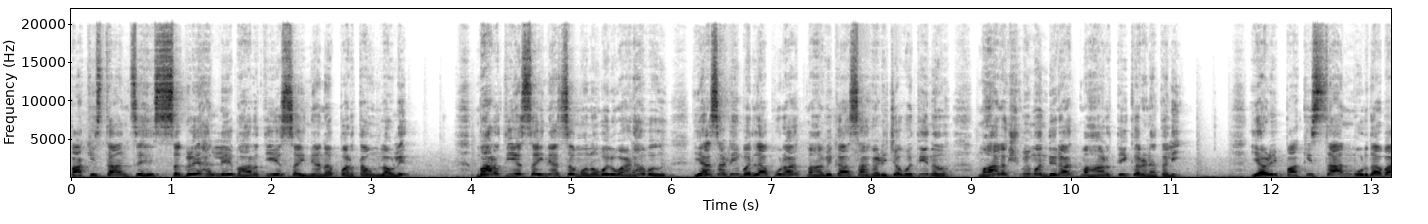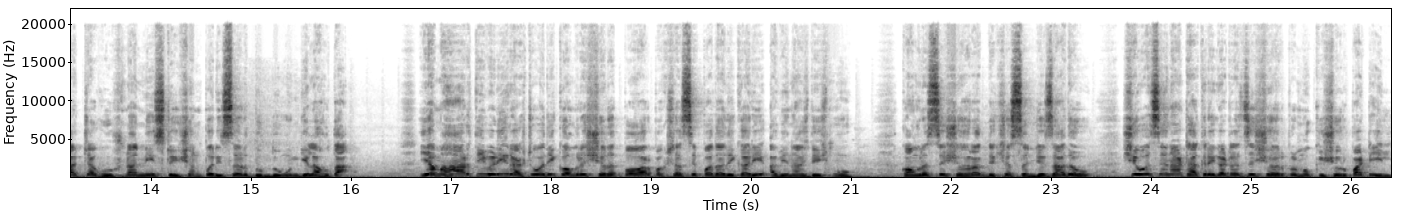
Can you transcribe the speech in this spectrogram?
पाकिस्तानचे हे सगळे हल्ले भारतीय सैन्यानं परतावून लावलेत. भारतीय सैन्याचं मनोबल वाढावं यासाठी बदलापुरात महाविकास आघाडीच्या वतीनं महालक्ष्मी मंदिरात महाआरती करण्यात आली. यावेळी पाकिस्तान मुर्दाबादच्या घोषणांनी स्टेशन परिसर दुमदुमून गेला होता. या महाआरतीवेळी राष्ट्रवादी काँग्रेस शरद पवार पक्षाचे पदाधिकारी अविनाश देशमुख काँग्रेसचे शहराध्यक्ष संजय जाधव शिवसेना ठाकरे गटाचे शहरप्रमुख किशोर पाटील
